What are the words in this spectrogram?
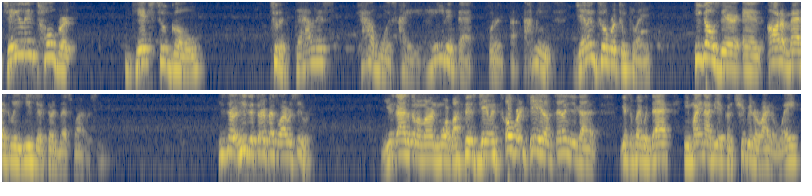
Jalen Tolbert gets to go to the Dallas Cowboys. I hated that for the. I mean, Jalen Tolbert can play. He goes there, and automatically he's their third best wide receiver. He's their he's the third best wide receiver. You guys are going to learn more about this Jalen Tolbert kid. I'm telling you guys, he gets to play with Dak. He might not be a contributor right away,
